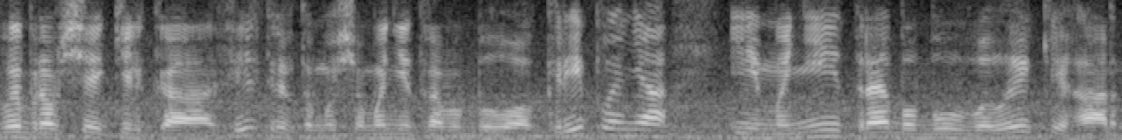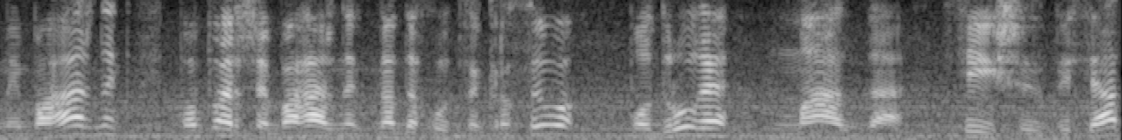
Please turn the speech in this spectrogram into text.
вибрав ще кілька фільтрів, тому що мені треба було кріплення, і мені треба був великий гарний багажник. По-перше, багажник на даху це красиво. По-друге, Mazda CX-60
